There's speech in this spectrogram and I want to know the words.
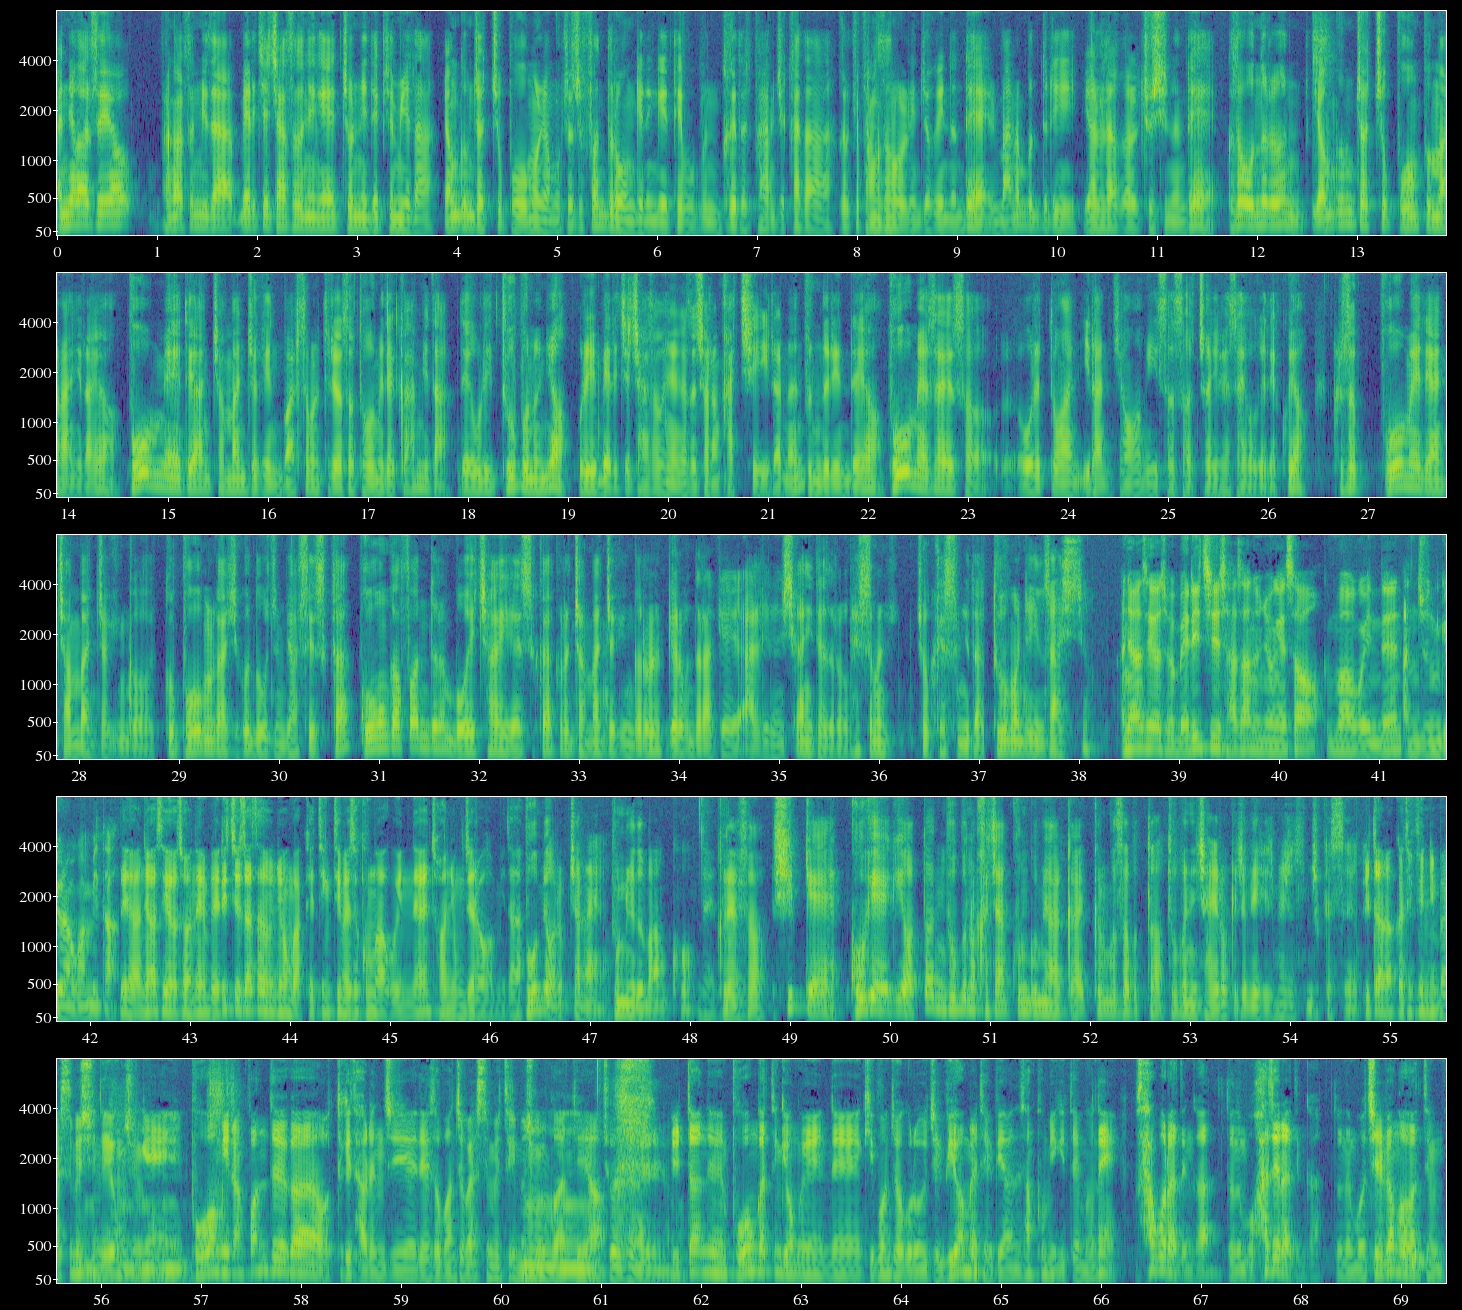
안녕하세요. 반갑습니다. 메리츠 자산운용의 존리 대표입니다. 연금저축보험을 연금저축펀드로 옮기는 게 대부분 그게 더 바람직하다. 그렇게 방송을 올린 적이 있는데 많은 분들이 연락을 주시는데 그래서 오늘은 연금저축보험뿐만 아니라요. 보험에 대한 전반적인 말씀을 드려서 도움이 될까 합니다. 근데 우리 두 분은요. 우리 메리츠 자산운용에서 저랑 같이 일하는 분들인데요. 보험회사에서 오랫동안 일한 경험이 있어서 저희 회사에 오게 됐고요. 그래서 보험에 대한 전반적인 거, 그 보험을 가지고 노후 준비할 수 있을까? 보험과 펀드는 뭐의 차이가 있을까? 그런 전반적인 거를 여러분들에게 알리는 시간이 되도록 했으면 좋겠습니다. 두 분 먼저 인사하시죠. 안녕하세요. 저 메리츠 자산운용에서 근무하고 있는 안준규라고 합니다. 네, 안녕하세요. 저는 메리츠 자산운용 마케팅팀에서 근무하고 있는 전용재라고 합니다. 보험이 어렵잖아요. 종류도 많고. 네. 그래서 쉽게 고객이 어떤 부분을 가장 궁금해할까 그런 것서부터 두 분이 자유롭게 좀 얘기 좀 해줬으면 좋겠어요. 일단 아까 대표님 말씀해 주신 음, 내용 음, 중에 음. 보험이랑 펀드가 어떻게 다른지에 대해서 먼저 말씀을 드리면 좋을 것 음, 같아요. 좋은 생각이에요. 일단은 보험 같은 경우에는 기본적으로 이제 위험을 대비하는 상품이기 때문에 사고라든가 또는 뭐 화재라든가 또는 뭐 질병과 같은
